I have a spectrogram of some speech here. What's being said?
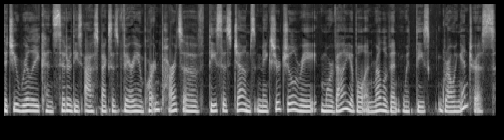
that you really consider these aspects as very important parts of Thesis Gems makes your jewelry more valuable and relevant with these growing interests.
